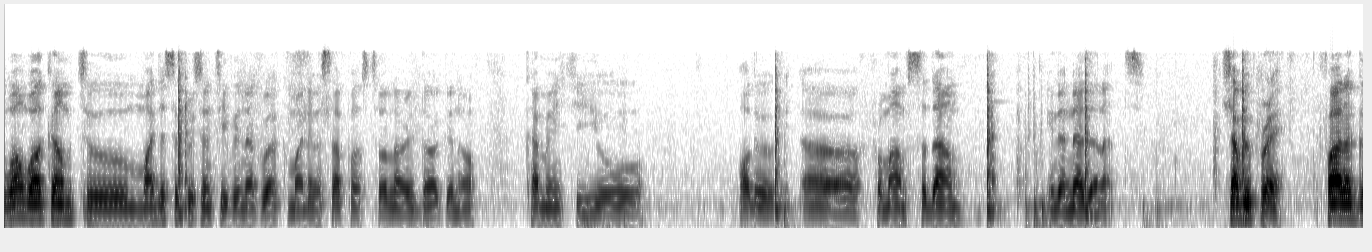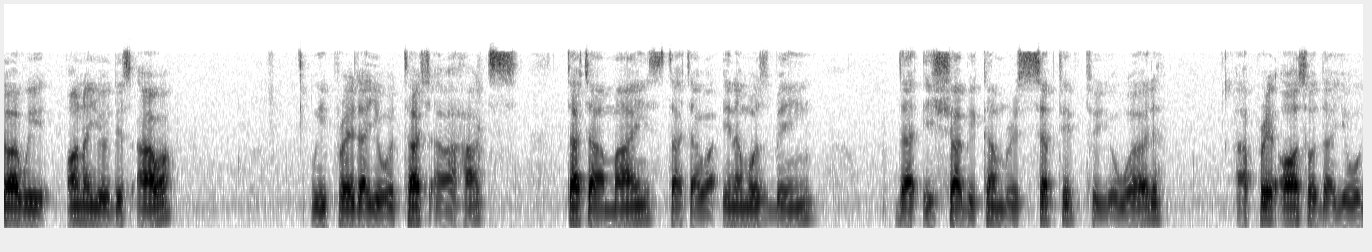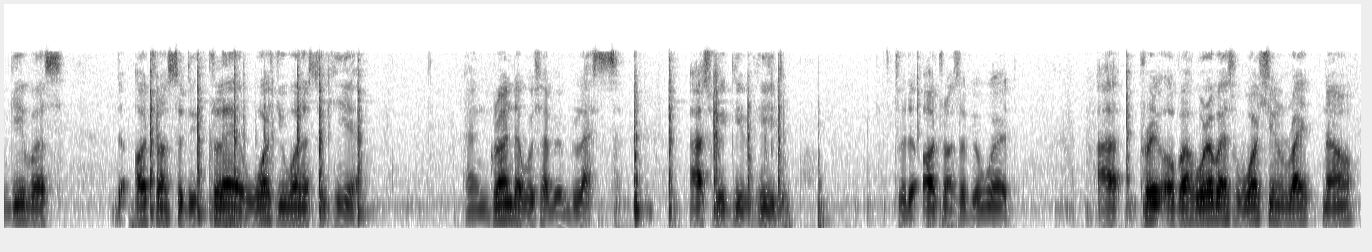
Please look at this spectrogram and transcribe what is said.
warm welcome to Majesty Christian TV Network. My name is Apostle Larry Dorkenoo, coming to you all the uh, from Amsterdam in the Netherlands. Shall we pray? Father God, we honor you this hour. We pray that you will touch our hearts, touch our minds, touch our innermost being, that it shall become receptive to your word. I pray also that you will give us the utterance to declare what you want us to hear. And grant that we shall be blessed as we give heed to the utterance of your word. I pray over whoever is watching right now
